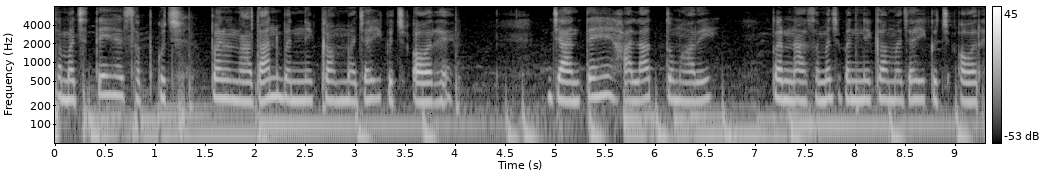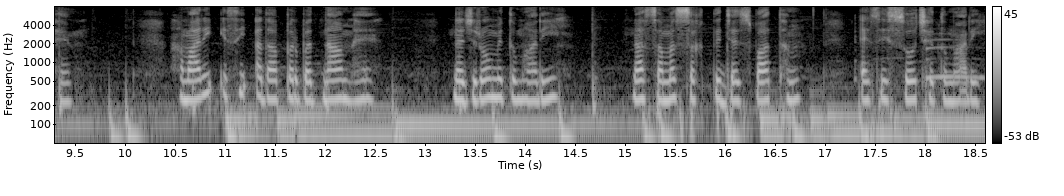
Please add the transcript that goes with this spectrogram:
समझते हैं सब कुछ, पर नादान बनने का मज़ा ही कुछ और है। जानते हैं हालात तुम्हारे, पर नासमझ बनने का मज़ा ही कुछ और है। हमारी इसी अदा पर बदनाम है। नज़रों में तुम्हारी ना समझ सकते जज्बात हम, ऐसी सोच है तुम्हारी।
